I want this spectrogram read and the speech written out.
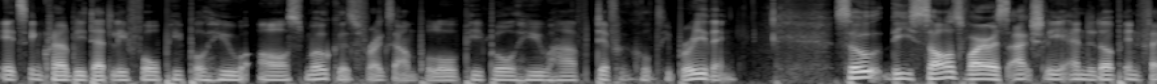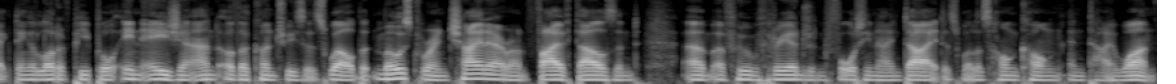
it's incredibly deadly for people who are smokers, for example, or people who have difficulty breathing. So the SARS virus actually ended up infecting a lot of people in Asia and other countries as well, but most were in China, around 5,000, um, of whom 349 died, as well as Hong Kong and Taiwan.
